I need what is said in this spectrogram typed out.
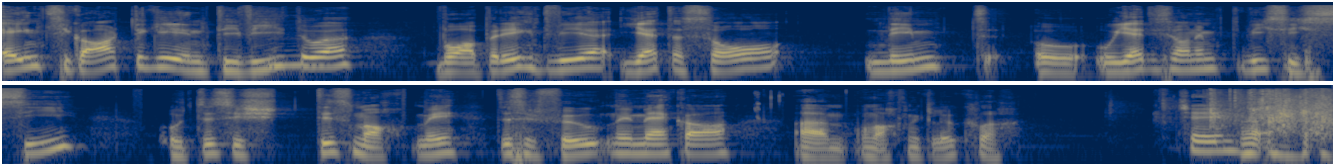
einzigartige Individuen, mhm. die aber irgendwie jeder so nimmt und, und jeder so nimmt, wie sie sind. Und das, ist, das macht mich, das erfüllt mich mega ähm, und macht mich glücklich. Schön.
